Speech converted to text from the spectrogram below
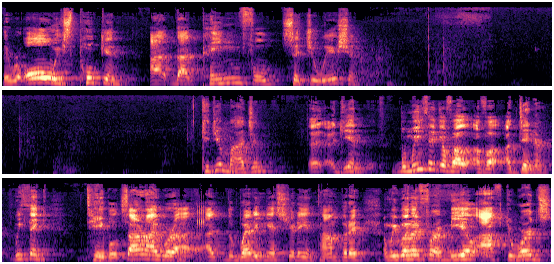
They were always poking at that painful situation. Could you imagine? Uh, again, when we think of a, of a, a, dinner, we think table. Sarah and I were at, at the wedding yesterday in Tampere, and we went out for a meal afterwards.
